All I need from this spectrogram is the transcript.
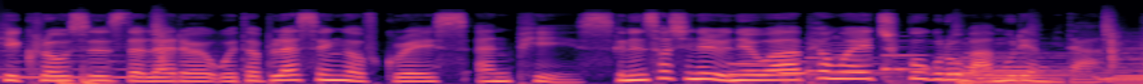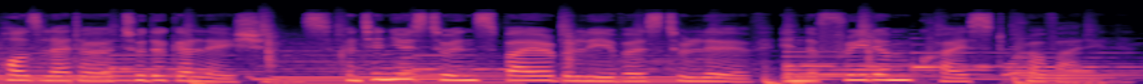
He closes the letter with a blessing of grace and peace. 그는 서신을 은혜와 평화의 축복으로 마무리합니다. Paul's letter to the Galatians continues to inspire believers to live in the freedom Christ provided.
